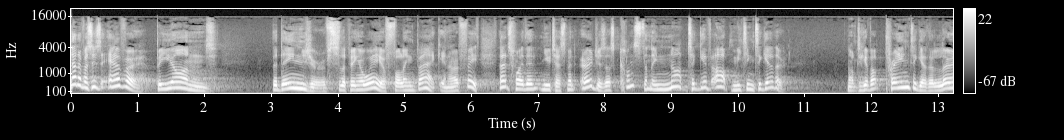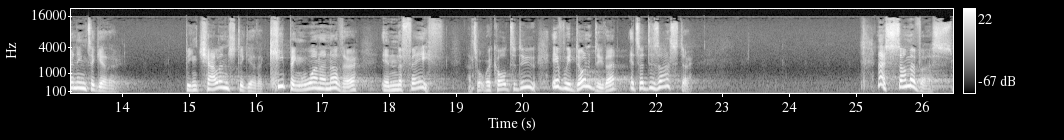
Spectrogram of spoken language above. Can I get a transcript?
None of us is ever beyond the danger of slipping away, of falling back in our faith. That's why the New Testament urges us constantly not to give up meeting together, not to give up praying together, learning together being challenged together, keeping one another in the faith. That's what we're called to do. If we don't do that, it's a disaster. Now, some of us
